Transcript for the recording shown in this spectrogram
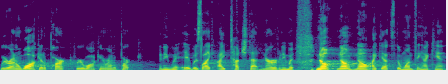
We were on a walk at a park. We were walking around a park. And he went, it was like I touched that nerve. And he went, No, no, no, I, that's the one thing I can't.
